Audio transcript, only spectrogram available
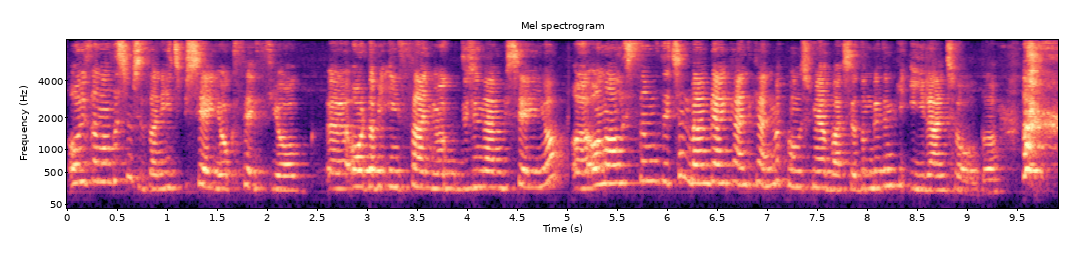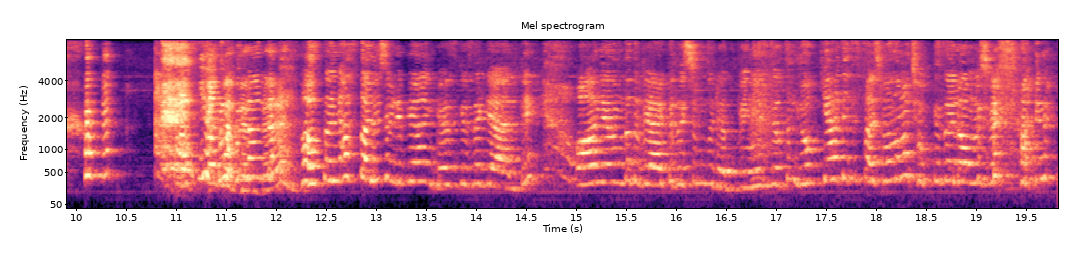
O yüzden alışmışız hani hiçbir şey yok, ses yok, e, orada bir insan yok, düşünen bir şey yok. E, ona alıştığımız için ben bir an kendi kendime konuşmaya başladım. Dedim ki iğrenç oldu. Da hastane hastane şöyle bir an göz göze geldik. O an yanımda da bir arkadaşım duruyordu. Beni izliyordu. Yok ya dedi saçmalama çok güzel olmuş vesaire.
